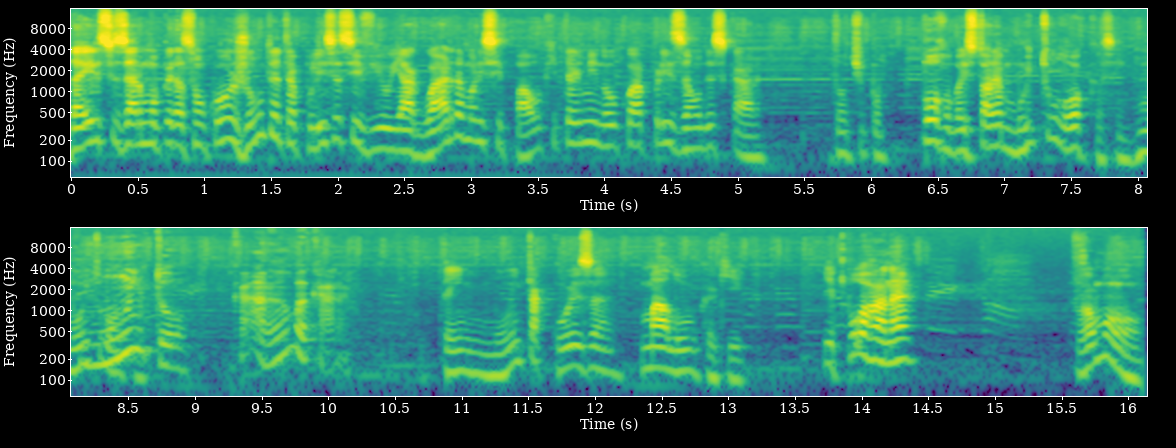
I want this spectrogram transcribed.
Daí eles fizeram uma operação conjunta entre a polícia civil e a guarda municipal que terminou com a prisão desse cara. Então, tipo, porra, uma história muito louca, assim, muito, muito. louca. Caramba, cara. Tem muita coisa maluca aqui. E porra, né? Vamos.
